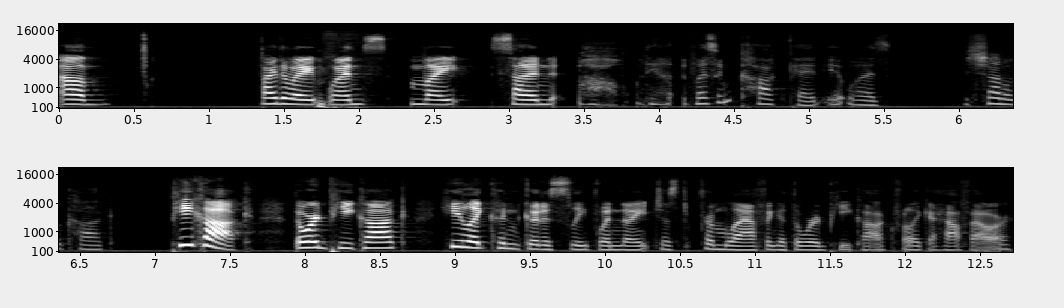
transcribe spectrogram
Um, by the way, once my son, oh, it wasn't cockpit, it was shuttlecock. Peacock. The word peacock. He like couldn't go to sleep one night just from laughing at the word peacock for like a half hour.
